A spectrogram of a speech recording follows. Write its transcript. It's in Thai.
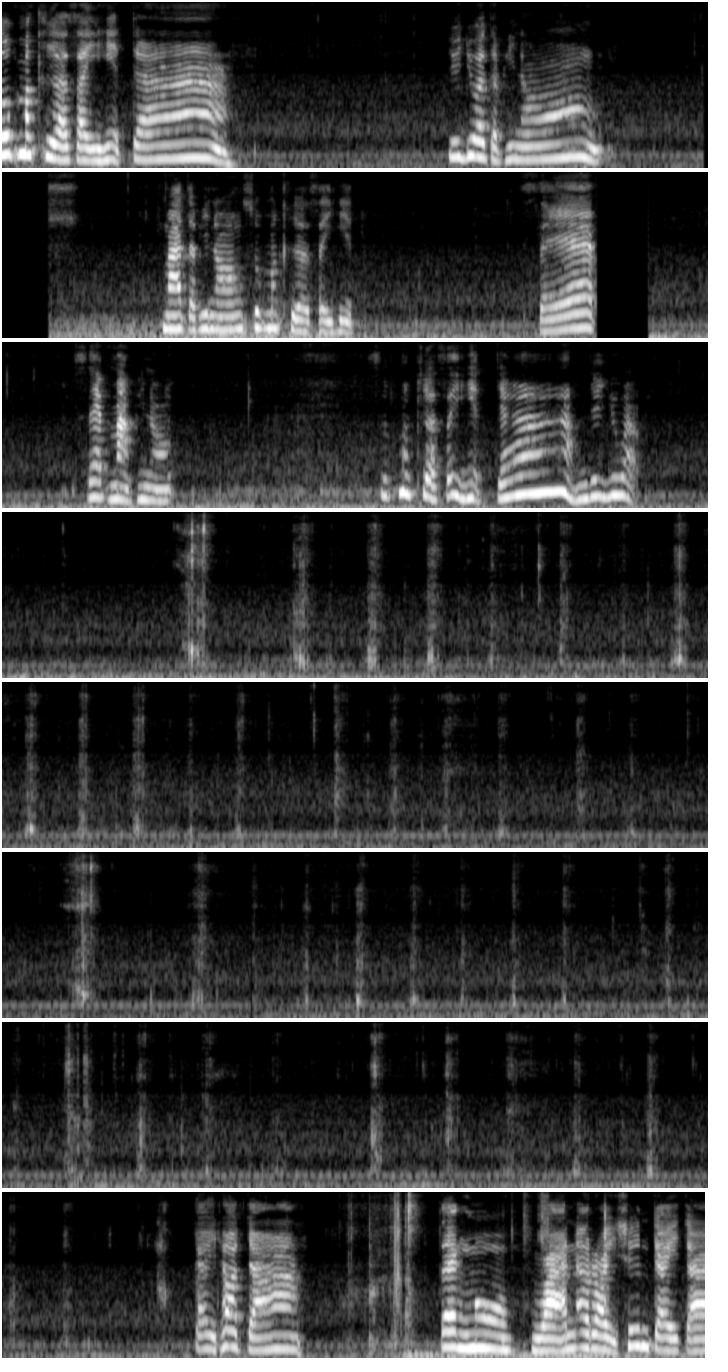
ซุปมะเขือใส่เห็ดจ้า ยั่วๆจ้ะพี่น้อง มาจ้ะพี่น้องซุปมะเขือใส่เห็ด แซ่บ แซ่บมากพี่น้อง ซุปมะเขือใส่เห็ดจ้ายั่วๆ ไก่ทอดจ้า แตงโมหวานอร่อยชื่นใจจ้า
